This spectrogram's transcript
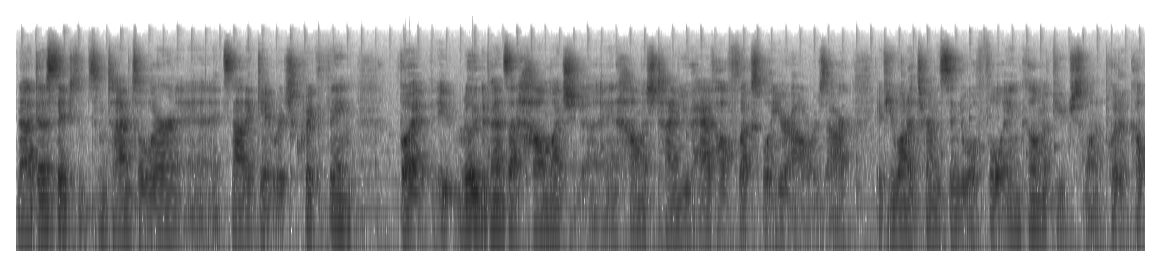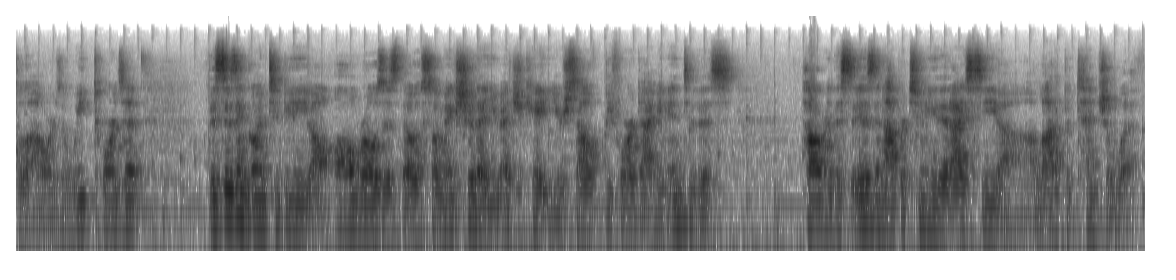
Now, it does take some time to learn, and it's not a get rich quick thing, but it really depends on how much uh, and how much time you have, how flexible your hours are. If you want to turn this into a full income, if you just want to put a couple of hours a week towards it, this isn't going to be all roses though, so make sure that you educate yourself before diving into this. However, this is an opportunity that I see a, lot of potential with.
